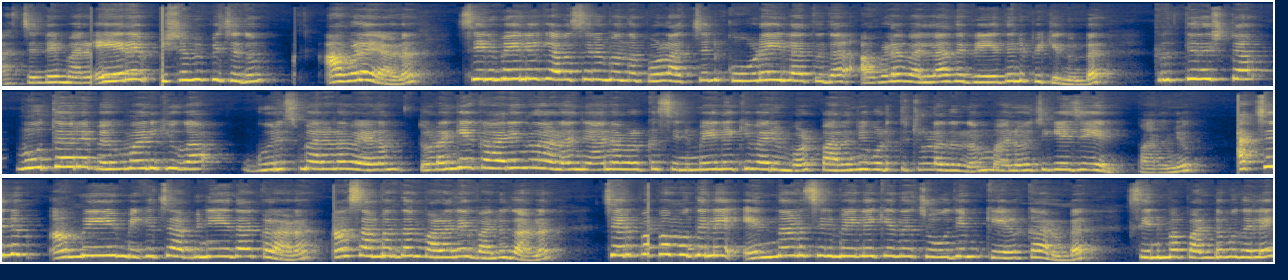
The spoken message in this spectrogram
അച്ഛന്റെ മരണം ഏറെ വിഷമിപ്പിച്ചതും അവളെയാണ്. സിനിമയിലേക്ക് അവസരം വന്നപ്പോൾ അച്ഛൻ കൂടെയില്ലാത്തത് അവളെ വല്ലാതെ വേദനിപ്പിക്കുന്നുണ്ട്. കൃത്യനിഷ്ഠ മൂത്തവരെ ബഹുമാനിക്കുക ഗുരുസ്മരണ വേണം തുടങ്ങിയ കാര്യങ്ങളാണ് ഞാൻ അവൾക്ക് സിനിമയിലേക്ക് വരുമ്പോൾ പറഞ്ഞു കൊടുത്തിട്ടുള്ളതെന്നും മനോജ് കെ ജയൻ പറഞ്ഞു. അച്ഛനും അമ്മയും മികച്ച അഭിനേതാക്കളാണ്. ആ സമ്മർദ്ദം വളരെ വലുതാണ്. ചെറുപ്പം മുതലേ എന്നാണ് സിനിമയിലേക്ക് എന്ന ചോദ്യം കേൾക്കാറുണ്ട്. സിനിമ പണ്ട് മുതലേ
